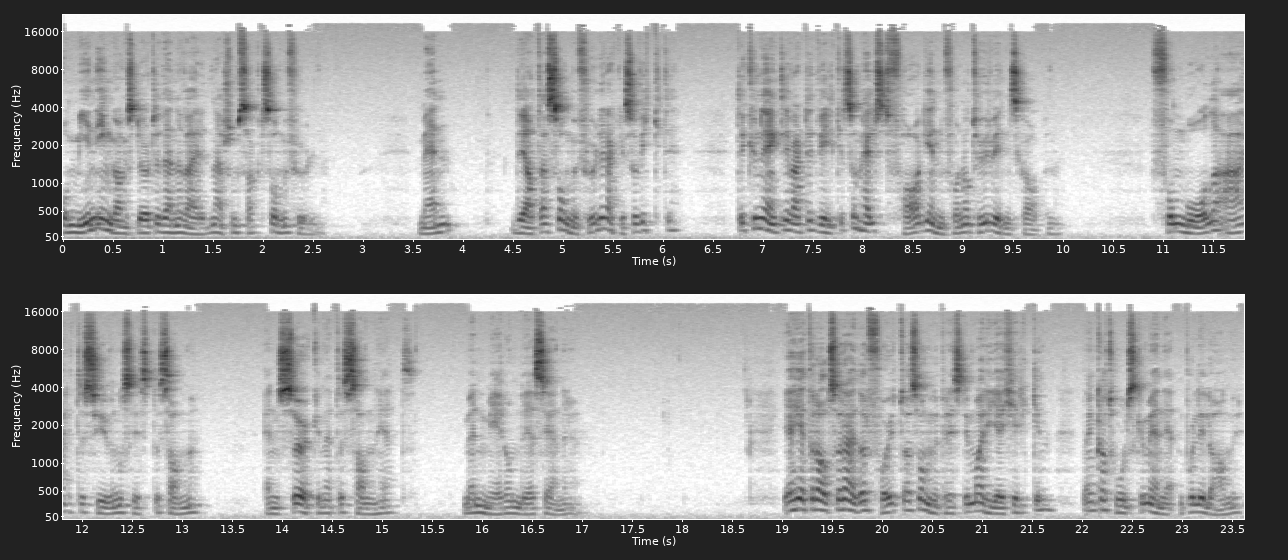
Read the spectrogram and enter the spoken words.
Og min inngangsdør til denne verden er som sagt sommerfuglene. Men det at det er sommerfugler, er ikke så viktig. Det kunne egentlig vært et hvilket som helst fag innenfor naturvitenskapene. For målet er til syvende og sist det samme. En søken etter sannhet. Men mer om det senere. Jeg heter altså Reidar Foyt og er sogneprest i Mariakirken den katolske menigheten på Lillehammer.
